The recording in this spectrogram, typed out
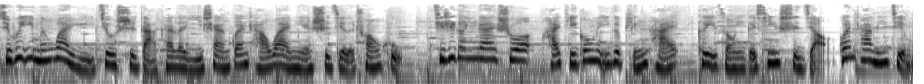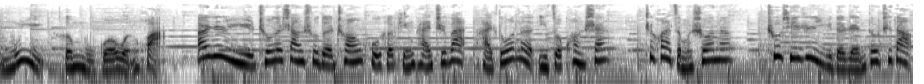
学会一门外语就是打开了一扇观察外面世界的窗户。其实更应该说，还提供了一个平台，可以从一个新视角观察、理解母语和母国文化。而日语除了上述的窗户和平台之外，还多了一座矿山。这话怎么说呢？初学日语的人都知道，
